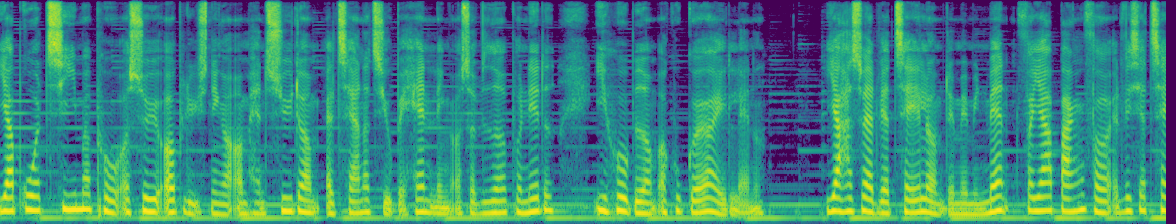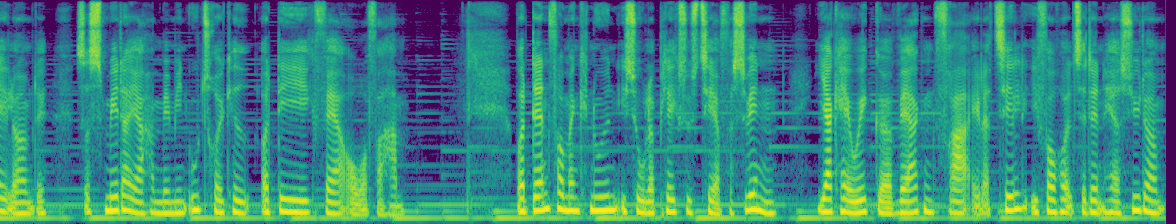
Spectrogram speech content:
Jeg bruger timer på at søge oplysninger om hans sygdom, alternativ behandling osv. på nettet, i håbet om at kunne gøre et eller andet. Jeg har svært ved at tale om det med min mand, for jeg er bange for, at hvis jeg taler om det, så smitter jeg ham med min utryghed, og det er ikke fair over for ham. Hvordan får man knuden i solar plexus til at forsvinde? Jeg kan jo ikke gøre hverken fra eller til i forhold til den her sygdom,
